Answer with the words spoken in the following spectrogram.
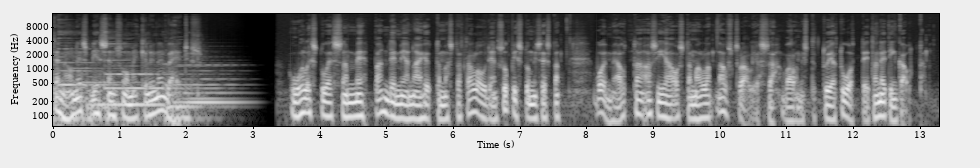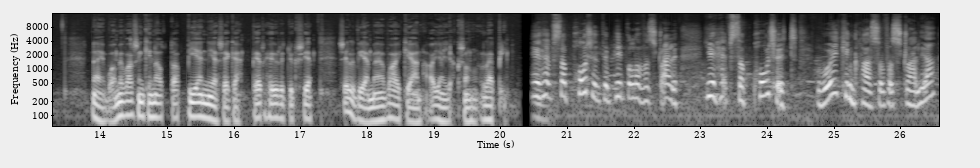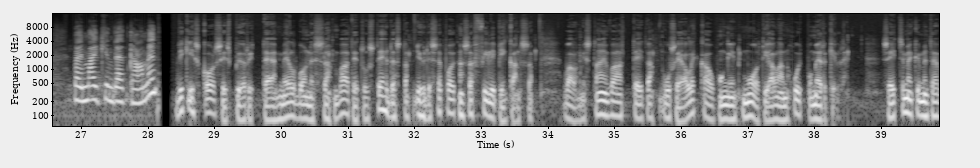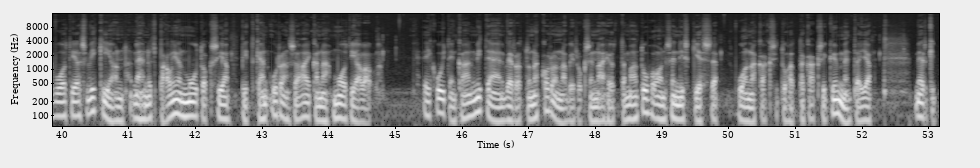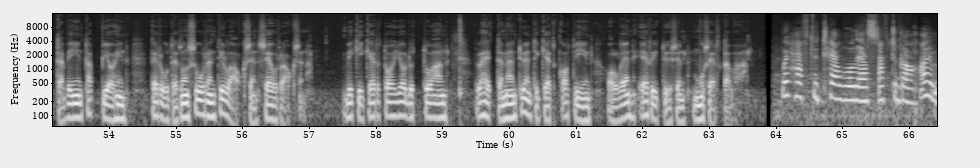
Tämä on SBSn suomenkielinen lähetys. Huolestuessamme pandemian aiheuttamasta talouden supistumisesta voimme auttaa asiaa ostamalla Australiassa valmistettuja tuotteita netin kautta. Näin voimme varsinkin auttaa pieniä sekä perheyrityksiä selviämään vaikean ajanjakson läpi. You have supported the people of Australia. You have supported working class of Australia by making that garment. Vicky Scorsis pyörittää Melbourneessa vaatetustehdasta yhdessä poikansa Filipin kanssa, valmistaen vaatteita usealle kaupungin muotialan huippumerkille. 70-vuotias Viki on nähnyt paljon muutoksia pitkän uransa aikana muotialalla. Ei kuitenkaan mitään verrattuna koronaviruksen aiheuttamaan tuhoon sen iskiessä vuonna 2020 ja merkittäviin tappioihin peruutetun suuren tilauksen seurauksena. Viki kertoo jouduttuaan lähettämään työntekijät kotiin olleen erityisen musertavaa. We have to tell all our staff to go home.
